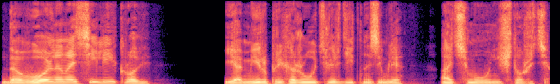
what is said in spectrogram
Довольно насилия и крови. Я мир прихожу утвердить на земле, а тьму уничтожить.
